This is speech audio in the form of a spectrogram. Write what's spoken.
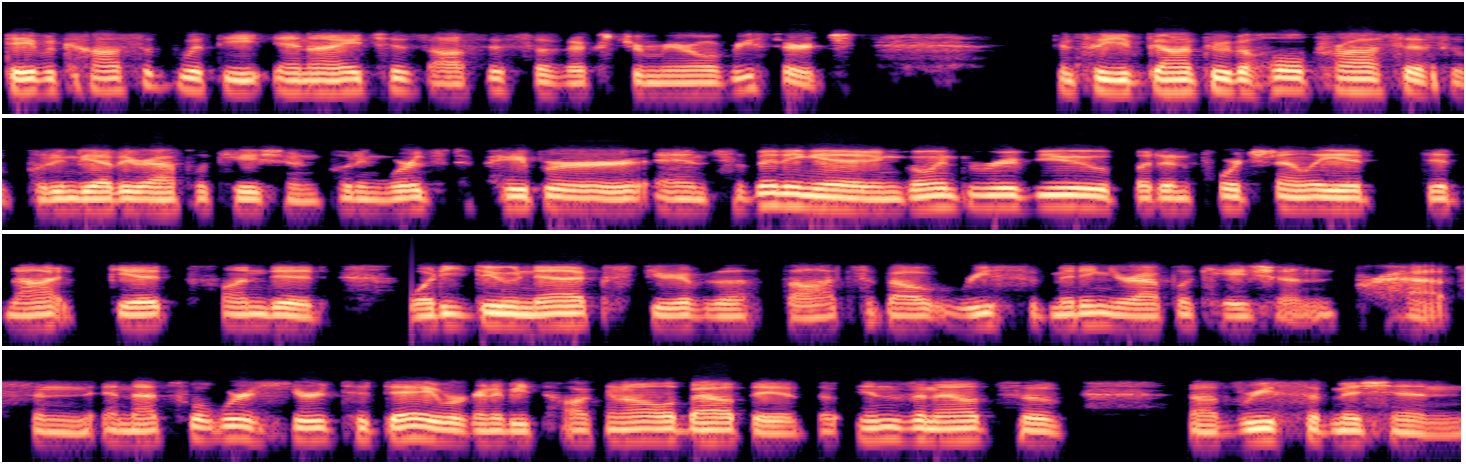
David Kosub, with the NIH's Office of Extramural Research. And so you've gone through the whole process of putting together your application, putting words to paper and submitting it and going through review, but unfortunately it did not get funded. What do you do next? Do you have the thoughts about resubmitting your application, perhaps? And, and that's what we're here today. We're going to be talking all about the, the ins and outs of of resubmission.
